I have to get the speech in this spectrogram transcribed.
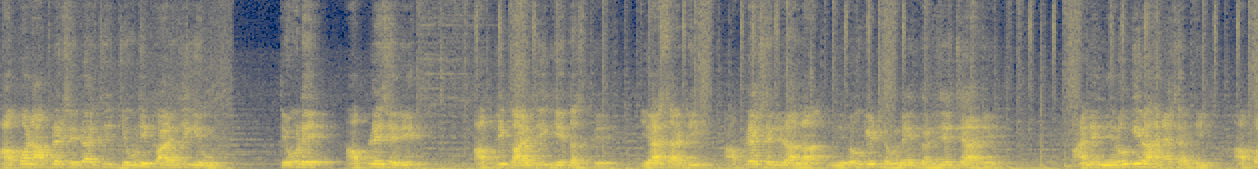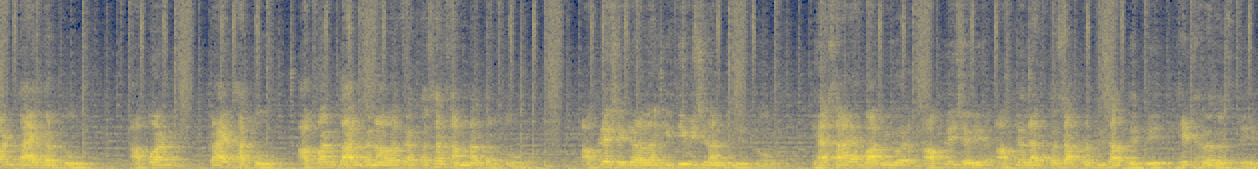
आपण आपल्या शरीराची जेवढी काळजी घेऊ तेवढे आपले शरीर आपली काळजी घेत असते. यासाठी आपल्या शरीराला निरोगी ठेवणे गरजेचे आहे आणि निरोगी राहण्यासाठी आपण काय करतो आपण काय खातो आपण ताणतणावाचा कसा सामना करतो आपल्या शरीराला किती विश्रांती देतो? ह्या साऱ्या बाबीवर आपले शरीर आपल्याला कसा प्रतिसाद देते हे ठरत असते.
